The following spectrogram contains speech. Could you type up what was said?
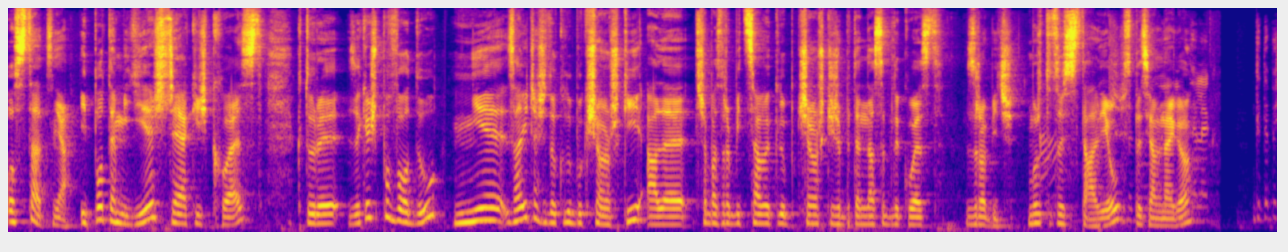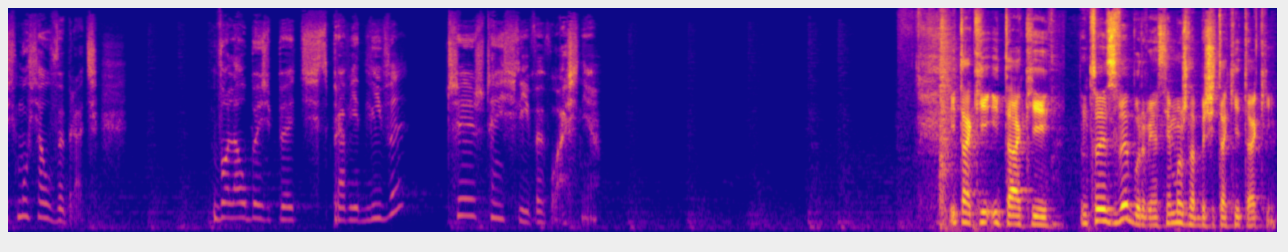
ostatnia i potem jeszcze jakiś quest, który z jakiegoś powodu nie zalicza się do klubu książki, ale trzeba zrobić cały klub książki, żeby ten następny quest zrobić. Może to coś z talią Przyszedł specjalnego? Gdybyś musiał wybrać, wolałbyś być sprawiedliwy czy szczęśliwy właśnie? I taki, i taki. No to jest wybór, więc nie można być i taki, i taki.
